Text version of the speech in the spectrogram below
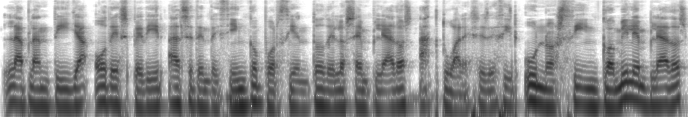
la plantilla o despedir al 75% de los empleados actuales, es decir, unos 5.000 empleados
